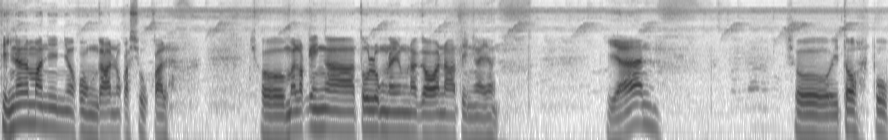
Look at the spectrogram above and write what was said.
Tingnan naman ninyo kung gaano kasukal. So malaking ah, tulong na yung nagawa natin ngayon. Yan. So ito po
